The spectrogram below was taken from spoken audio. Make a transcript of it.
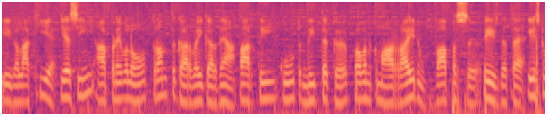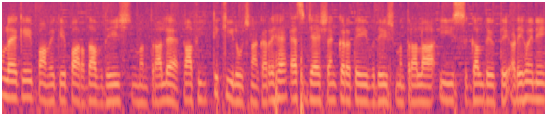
ਇਹ ਗੱਲ ਆਖੀ ਹੈ ਕਿ ਅਸੀਂ ਆਪਣੇ ਵੱਲੋਂ ਤੁਰੰਤ ਕਾਰਵਾਈ ਕਰਦੇ ਹਾਂ। ਭਾਰਤੀ ਕੂਟਨੀਤਕ ਪਵਨ ਕੁਮਾਰ ਰਾਏ ਨੂੰ ਵਾਪਸ ਭੇਜ ਦਿੱਤਾ ਹੈ। ਇਸ ਨੂੰ ਲੈ ਕੇ ਭਾਵੇਂ ਕਿ ਭਾਰਤ ਦਾ ਵਿਦੇਸ਼ ਮੰਤਰਾਲਾ ਕਾਫੀ ਤਿੱਖੀ ਆਲੋਚਨਾ ਕਰ ਰਿਹਾ ਹੈ। ਐਸ ਜੈ ਸ਼ੰਕਰ ਅਤੇ ਵਿਦੇਸ਼ ਮੰਤਰਾਲਾ ਇਸ ਗੱਲ ਦੇ ਉੱਤੇ ਅੜੇ ਹੋਏ ਨੇ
